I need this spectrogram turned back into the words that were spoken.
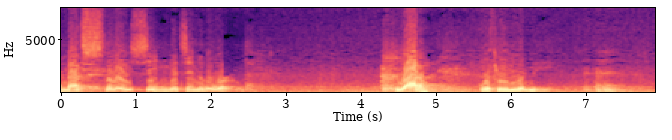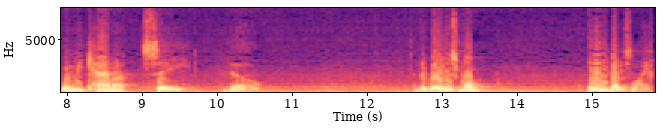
And that's the way sin gets into the world. Through Adam or through you and me. When we cannot say no. And the greatest moment in anybody's life,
